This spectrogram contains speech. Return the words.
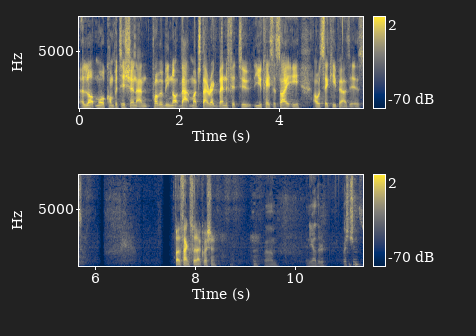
a lot more competition, and probably not that much direct benefit to UK society, I would say keep it as it is. But thanks for that question. Um, Any other questions?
